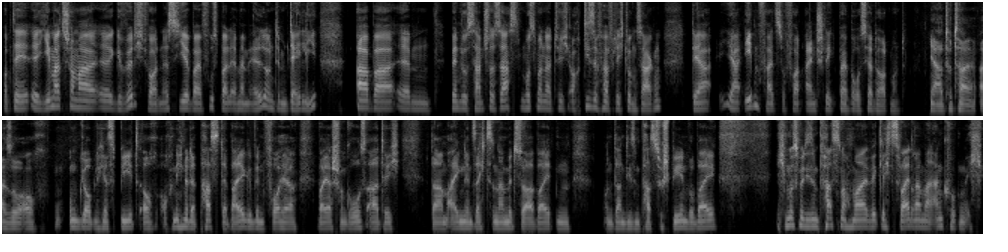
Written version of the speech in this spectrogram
Ob der äh, jemals schon mal äh, gewürdigt worden ist, hier bei Fußball MML und im Daily. Aber ähm, wenn du Sancho sagst, muss man natürlich auch diese Verpflichtung sagen, der ja ebenfalls sofort einschlägt bei Borussia Dortmund. Ja, total. Also auch unglaublicher Speed, auch, auch nicht nur der Pass, der Ballgewinn vorher war ja schon großartig, da am eigenen 16er mitzuarbeiten und dann diesen Pass zu spielen. Wobei, ich muss mir diesen Pass nochmal wirklich zwei, dreimal angucken. Ich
